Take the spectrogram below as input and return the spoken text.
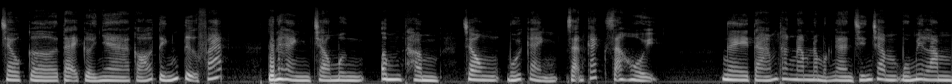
treo cờ tại cửa nhà có tính tự phát, tiến hành chào mừng âm thầm trong bối cảnh giãn cách xã hội. Ngày 8 tháng 5 năm 1945,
